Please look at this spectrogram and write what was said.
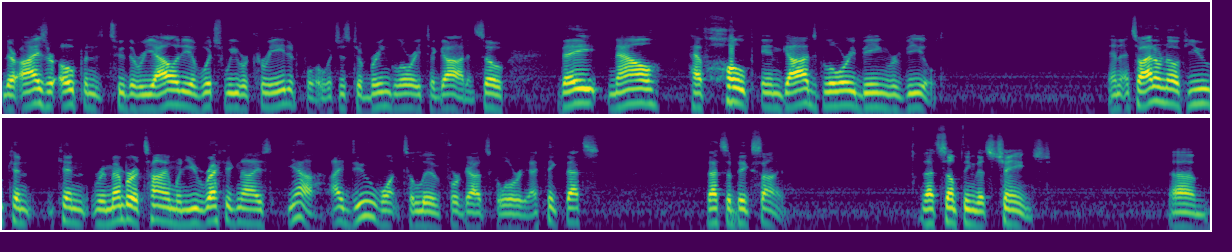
their eyes are opened to the reality of which we were created for, which is to bring glory to God, and so they now have hope in God's glory being revealed. And so I don't know if you can, can remember a time when you recognized, yeah, I do want to live for God's glory. I think that's, that's a big sign. That's something that's changed. Um,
